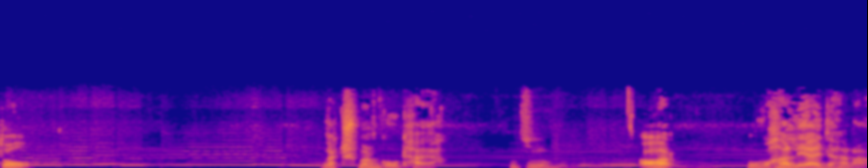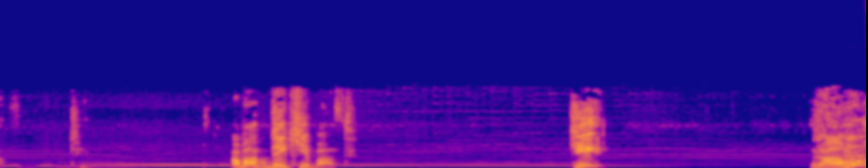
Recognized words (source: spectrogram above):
तो लक्ष्मण को उठाया। जी। और वहाँ ले आया जहाँ राम थी। अब आप देखिए बात कि रावण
